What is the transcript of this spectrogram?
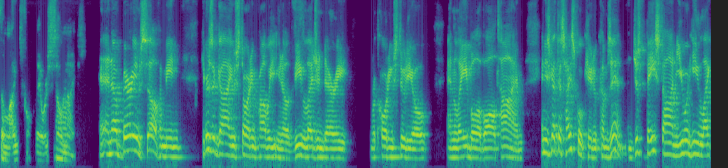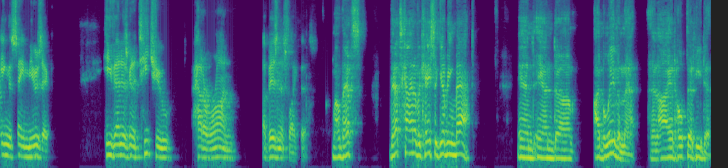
delightful. They were so nice. And now Berry himself. I mean, here's a guy who's starting probably you know the legendary recording studio and label of all time and he's got this high school kid who comes in and just based on you and he liking the same music he then is going to teach you how to run a business like this well that's that's kind of a case of giving back and and um, i believe in that and i had hoped that he did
